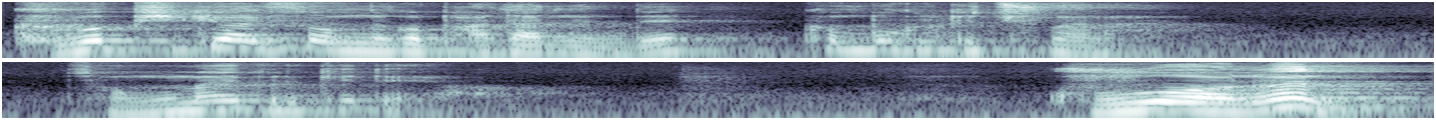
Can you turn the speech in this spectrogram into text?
그거 비교할 수 없는 거 받았는데, 그건 뭐 그렇게 중하나. 정말 그렇게 돼요. 구원은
